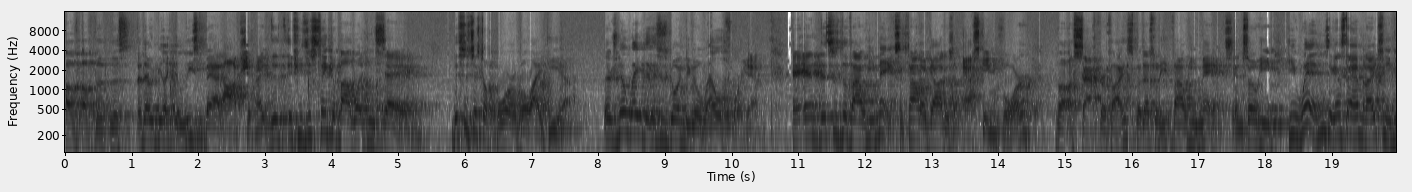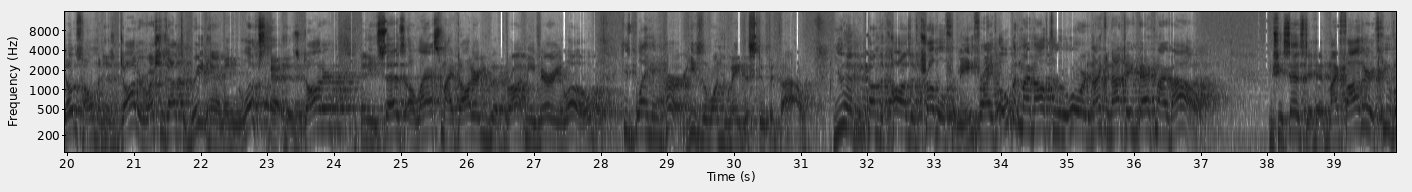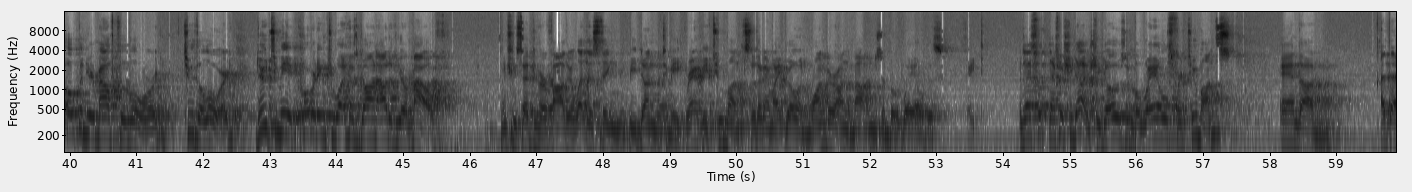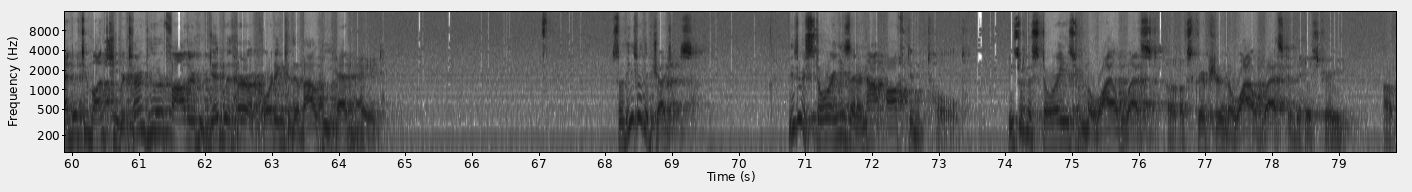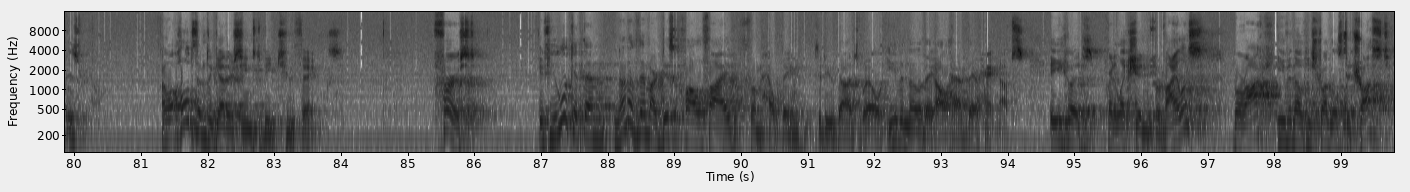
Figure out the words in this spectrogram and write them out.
of, of the, this, that would be like the least bad option, right? If you just think about what he's saying, this is just a horrible idea. There's no way that this is going to go well for him. And, and this is the vow he makes. It's not what God is asking for, a sacrifice, but that's what he, vow he makes. And so he, he wins against the Ammonites and he goes home and his daughter rushes out to greet him and he looks at his daughter and he says, Alas, my daughter, you have brought me very low. He's blaming her. He's the one who made the stupid vow. You have become the cause of trouble for me, for I have opened my mouth to the Lord and I cannot take back my vow. And she says to him, My father, if you have opened your mouth to the Lord, to the Lord, do to me according to what has gone out of your mouth. And she said to her father, Let this thing be done to me. Grant me two months so that I might go and wander on the mountains and bewail this fate. And that's what, that's what she does. She goes and bewails for two months. And um, at the end of two months, she returned to her father, who did with her according to the vow he had made. So these are the judges. These are stories that are not often told. These are the stories from the Wild West of, of Scripture, the Wild West of the history of Israel. And what holds them together seems to be two things. First, if you look at them, none of them are disqualified from helping to do God's will, even though they all have their hang-ups. Ehud's predilection for violence, Barak, even though he struggles to trust.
